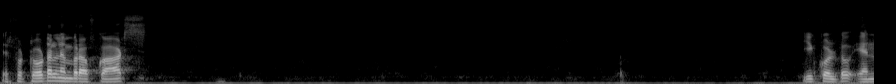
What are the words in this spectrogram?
Therefore, total number of cards equal to n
